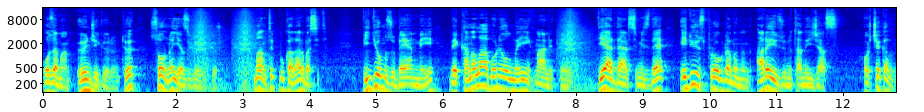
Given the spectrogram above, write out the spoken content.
o zaman önce görüntü sonra yazı gözükür. Mantık bu kadar basit. Videomuzu beğenmeyi ve kanala abone olmayı ihmal etmeyin. Diğer dersimizde Edius programının arayüzünü tanıyacağız. Hoşçakalın.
